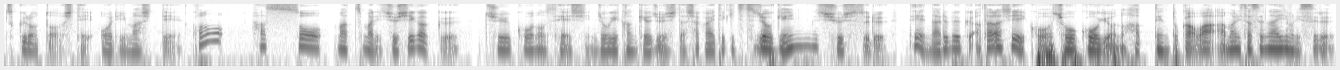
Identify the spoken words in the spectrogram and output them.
作ろうとしておりまして、この発想、まあ、つまり朱子学、中高の精神、上下関係を重視した社会的秩序を厳守する。で、なるべく新しいこう商工業の発展とかはあまりさせないようにする。っ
